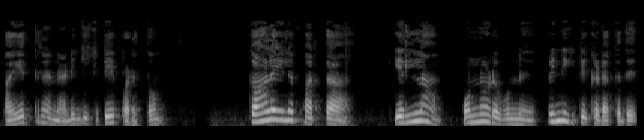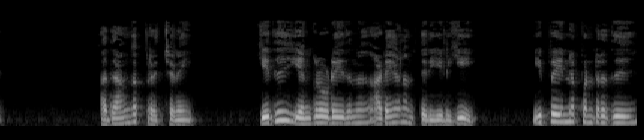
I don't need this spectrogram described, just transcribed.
பயத்தில் நடுங்கிக்கிட்டே படுத்தோம். காலையில் பார்த்தா எல்லாம் உன்னோட ஒன்று பின்னிக்கிட்டு கிடக்குது. அதாங்க பிரச்சனை. எது எங்களுடையதுன்னு அடையாளம் தெரியலையே. இப்போ என்ன பண்ணுறது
